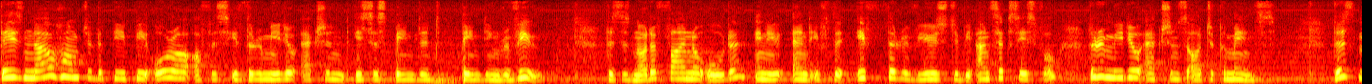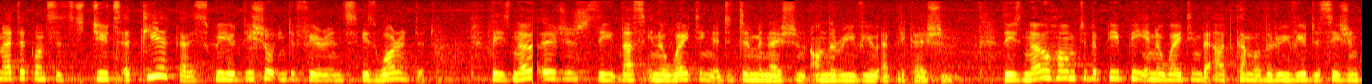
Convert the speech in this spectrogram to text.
There is no harm to the PP or our office if the remedial action is suspended pending review. This is not a final order, and if the, if the review is to be unsuccessful, the remedial actions are to commence. This matter constitutes a clear case where judicial interference is warranted. There is no urgency, thus, in awaiting a determination on the review application. There is no harm to the PP in awaiting the outcome of the review decision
